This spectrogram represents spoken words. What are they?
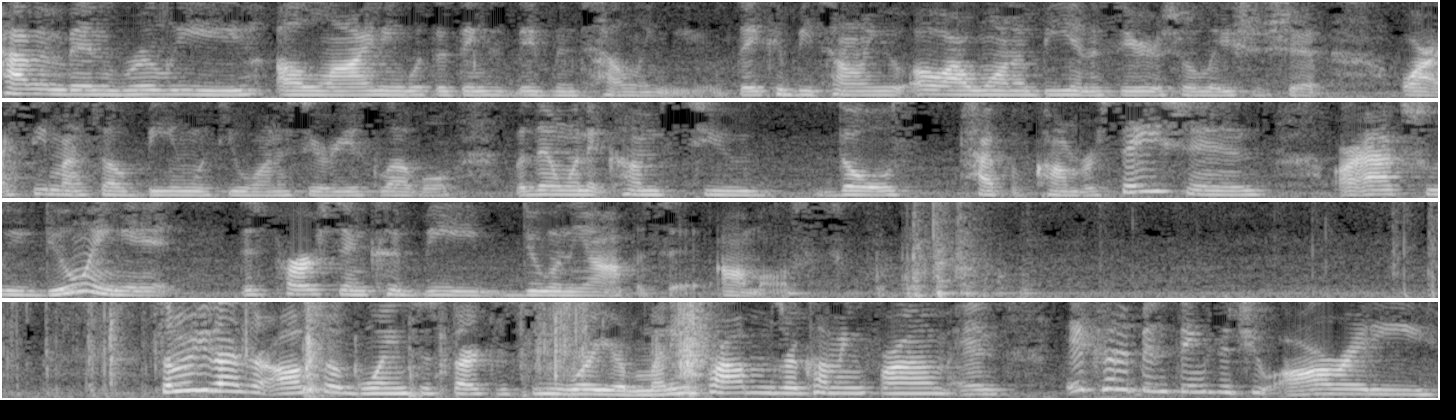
haven't been really aligning with the things that they've been telling you. They could be telling you, oh, I want to be in a serious relationship or I see myself being with you on a serious level. But then when it comes to those type of conversations or actually doing it, this person could be doing the opposite almost. Some of you guys are also going to start to see where your money problems are coming from. And it could have been things that you already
